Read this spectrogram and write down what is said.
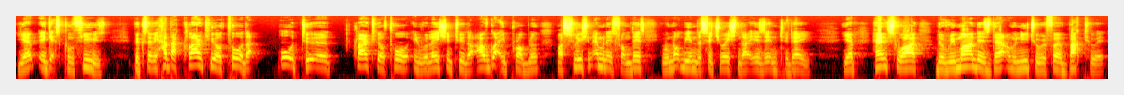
Yep. It gets confused because if it had that clarity of thought that ought to uh, clarity of thought in relation to that I've got a problem, my solution emanates from this, it will not be in the situation that is in today. Yep. Hence why the reminder is there and we need to refer back to it.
